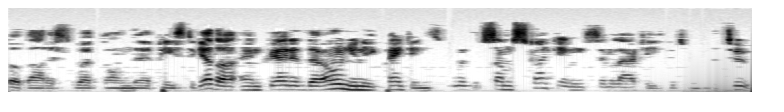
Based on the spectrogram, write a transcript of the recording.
Both artists worked on their piece together and created their own unique paintings with some striking similarities between the two.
